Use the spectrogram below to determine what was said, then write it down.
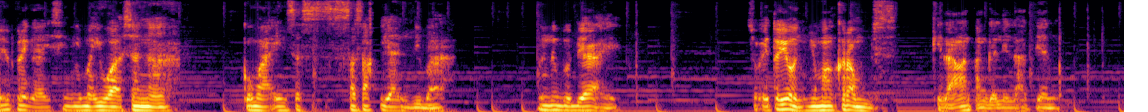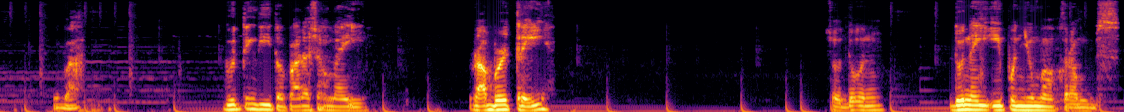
Syempre guys, hindi maiwasan na kumain sa sasakyan, di ba? Nung nagbabiyahe. So ito yon yung mga crumbs. Kailangan tanggalin lahat yan. Di ba? Good thing dito, para siyang may rubber tray. So doon, doon naiipon yung mga crumbs.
